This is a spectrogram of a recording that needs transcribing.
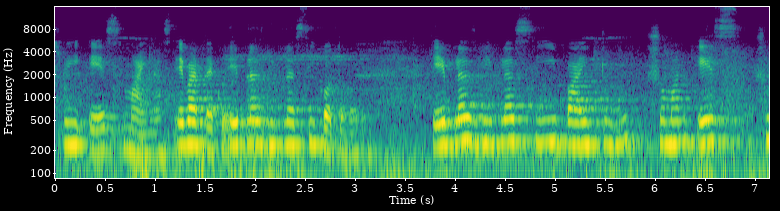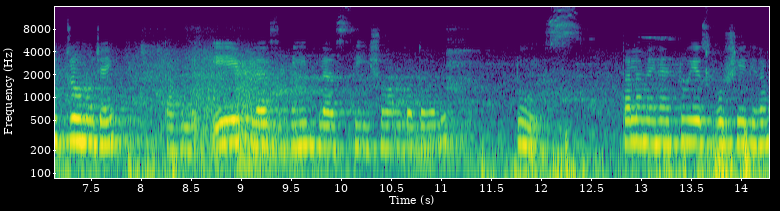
থ্রি এস মাইনাস এবার দেখো A plus B plus C কত হবে A plus B plus C by two সমান এস সূত্র অনুযায়ী, তাহলে A plus B plus C সমান কত হবে? টু এস তাহলে আমি এখানে টু এস বসিয়ে দিলাম,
